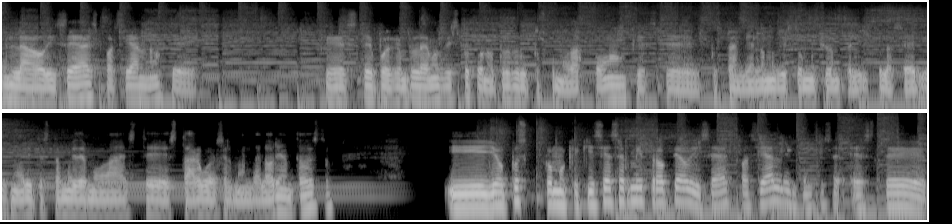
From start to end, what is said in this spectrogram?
en la odisea espacial, ¿no? Que, que este, por ejemplo, la hemos visto con otros grupos como Daft Punk, que este, pues también lo hemos visto mucho en películas, series, ¿no? Ahorita está muy de moda este Star Wars, el Mandalorian, todo esto. Y yo pues como que quise hacer mi propia odisea espacial, entonces este,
